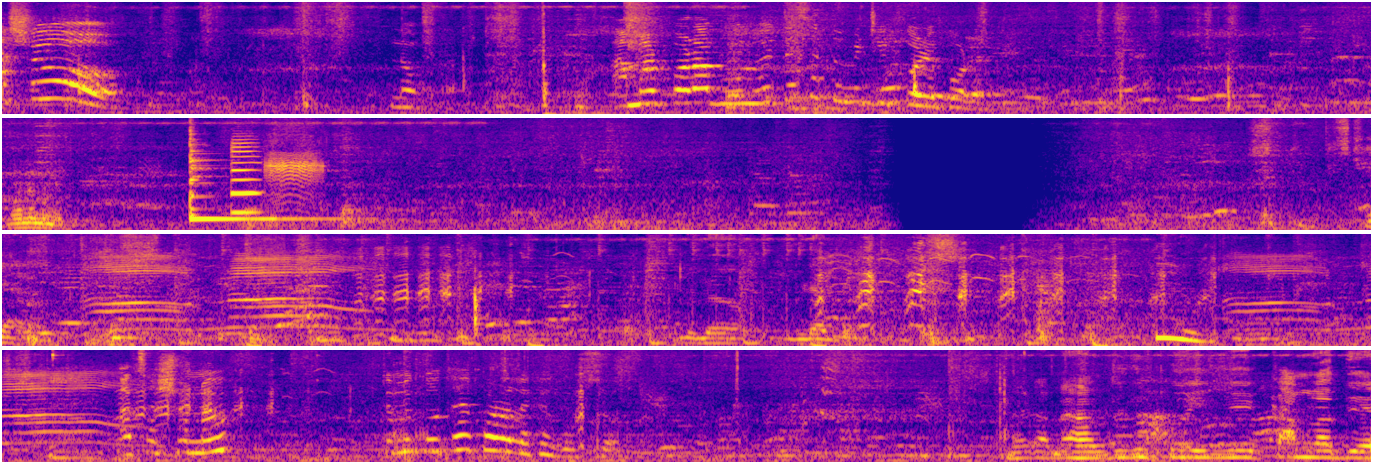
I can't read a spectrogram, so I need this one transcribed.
আসো। নাও। আমার পড়া ভুল হইতেছে তুমি ঠিক করে পড়ো। মনে মনে কামলা দিয়ে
